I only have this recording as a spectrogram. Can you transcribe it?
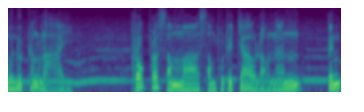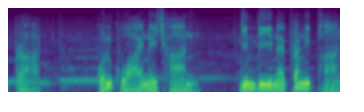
มนุษย์ทั้งหลาย เพราะพระสัมมาสัมพุทธเจ้าเหล่านั้นเป็นปราดขนขวายในฌานยินดีในพระนิพพาน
